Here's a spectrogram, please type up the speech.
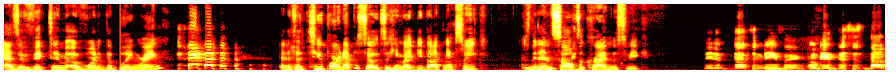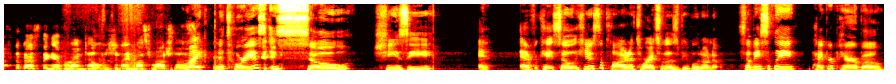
as a victim of one of the bling ring. and it's a two-part episode, so he might be back next week because they didn't solve the crime this week. Did- That's amazing. Okay, this is that's the best thing ever on television. I must watch this. Like Notorious is so cheesy, and ev- okay, so here's the plot of Notorious for those people who don't know. So basically, Piper Perabo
